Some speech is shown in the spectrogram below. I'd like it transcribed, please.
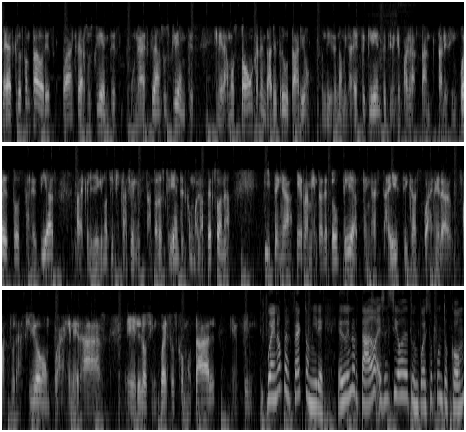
La idea es que los contadores puedan crear sus clientes. Una vez crean sus clientes, generamos todo un calendario tributario donde dicen, no, mira, este cliente tiene que pagar tales impuestos, tales días, para que le lleguen notificaciones tanto a los clientes como a la persona y tenga herramientas de productividad, tenga estadísticas, pueda generar facturación, pueda generar eh, los impuestos como tal, en fin. Bueno, perfecto. Mire, Edwin Hurtado es el CEO de tuimpuesto.com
